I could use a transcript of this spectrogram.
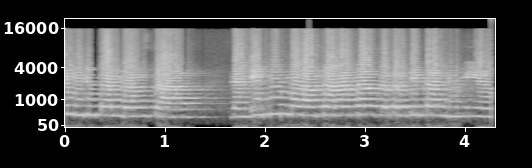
kehidupan bangsa, dan ikut melaksanakan ketertiban dunia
